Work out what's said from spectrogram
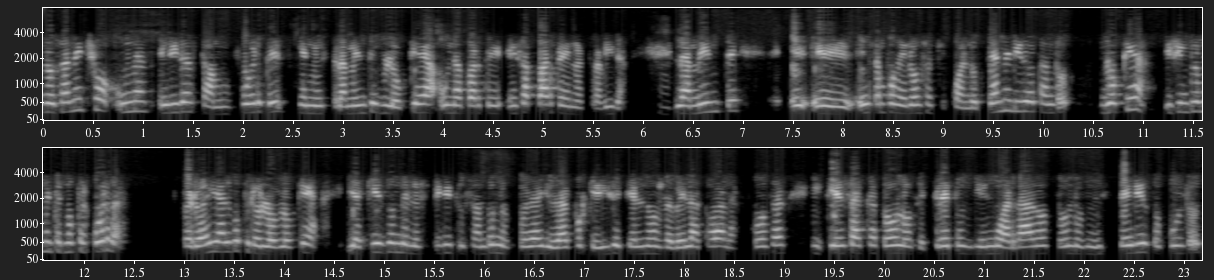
nos han hecho unas heridas tan fuertes que nuestra mente bloquea una parte, esa parte de nuestra vida. La mente eh, eh, es tan poderosa que cuando te han herido tanto, bloquea y simplemente no te acuerdas pero hay algo, pero lo bloquea. Y aquí es donde el Espíritu Santo nos puede ayudar porque dice que Él nos revela todas las cosas y que Él saca todos los secretos bien guardados, todos los misterios ocultos.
